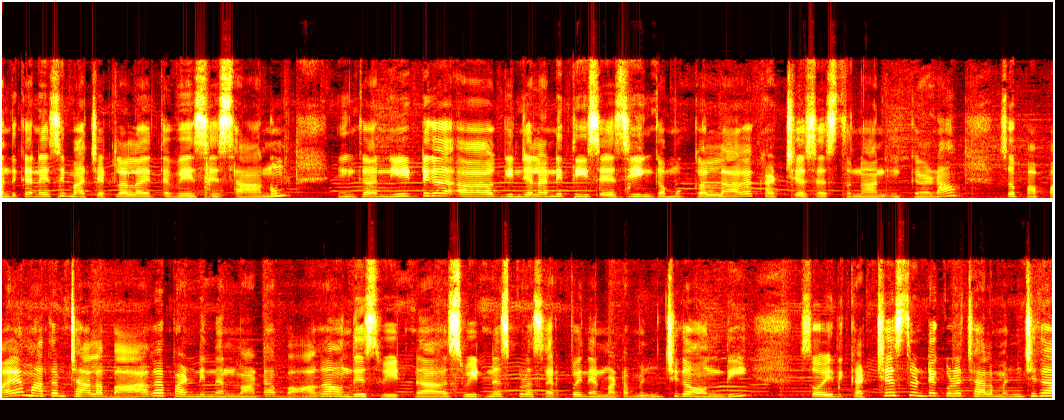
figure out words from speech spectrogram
అందుకనేసి మా చెట్లలో అయితే వేసేసాను. ఇంకా నీట్గా గింజలన్నీ తీసేసి ఇంకా ముక్కల్లాగా కట్ చేసేస్తున్నాను ఇక్కడ. సో పప్పాయ మాత్రం చాలా బాగా పండిందనమాట. బాగా ఉంది. స్వీట్ స్వీట్నెస్ కూడా సరిపోయింది అనమాట మంచిగా ఉంది. సో ఇది కట్ చేస్తుంటే కూడా చాలా మంచిగా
